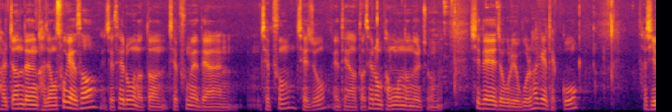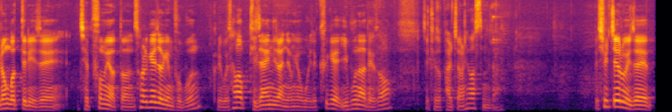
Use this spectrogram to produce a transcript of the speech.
발전되는 과정 속에서 이제 새로운 어떤 제품에 대한 제품 제조에 대한 어떤 새로운 방법론을 좀 시대적으로 요구를 하게 됐고 사실 이런 것들이 이제 제품의 어떤 설계적인 부분 그리고 산업 디자인이라는 영역으로 이제 크게 이분화돼서 이제 계속 발전을 해왔습니다. 실제로 이제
